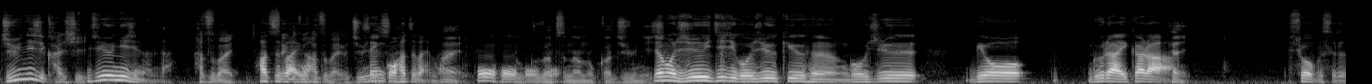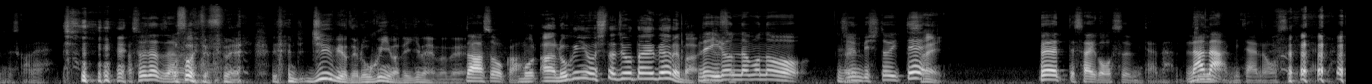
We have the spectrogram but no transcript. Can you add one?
12時開始。12時なんだ発売。発売が。先行発売が12時先行発売も、はい。ほうほうほうほ6う月7日12時じゃあもう11時59分50秒ぐらいからはい。勝負するんですかね、あそれだと遅いですね。10秒でログインはできないので。ああそうか。もうあログインをした状態であればねいろんなものを準備しといて、はい。プーって最後押すみたいな。7 みたいなの押すみたいな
